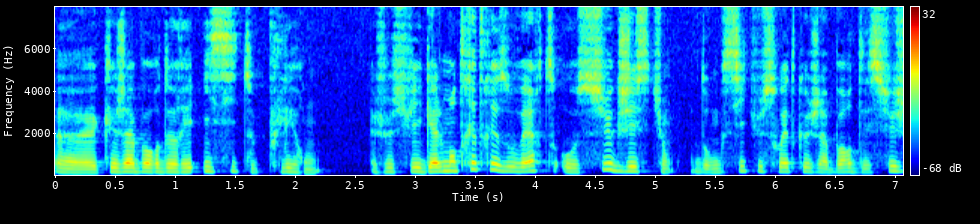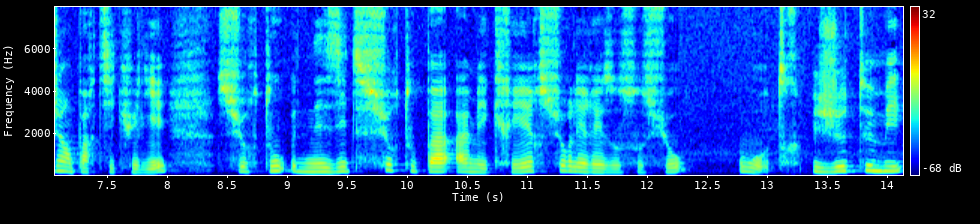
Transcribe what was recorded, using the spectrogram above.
euh, que j'aborderai ici te plairont. Je suis également très très ouverte aux suggestions. Donc si tu souhaites que j'aborde des sujets en particulier, surtout n'hésite surtout pas à m'écrire sur les réseaux sociaux Je te mets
